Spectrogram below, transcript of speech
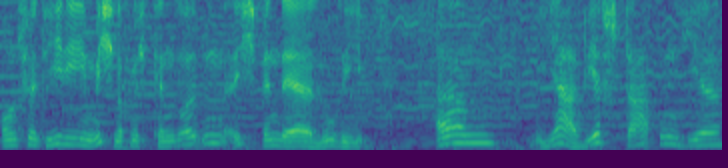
Und für die, die mich noch nicht kennen sollten, ich bin der Luri. Ähm, ja, wir starten hier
